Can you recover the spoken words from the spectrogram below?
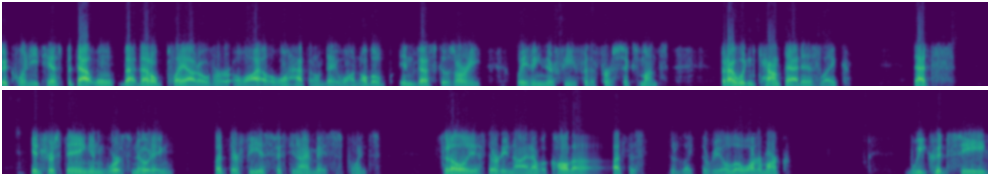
Bitcoin ETFs. But that won't that that'll play out over a while. It won't happen on day one. Although Invesco's already waiving their fee for the first six months, but I wouldn't count that as like that's interesting and worth noting. But their fee is 59 basis points. Fidelity at 39. I would call that this like the real low water mark. We could see,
